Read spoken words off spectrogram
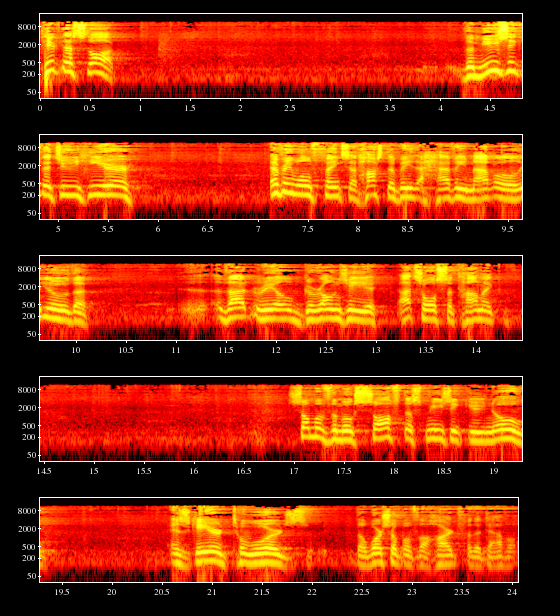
Take this thought. The music that you hear, everyone thinks it has to be the heavy metal, you know, the, that real grungy, that's all satanic. Some of the most softest music you know is geared towards the worship of the heart for the devil.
